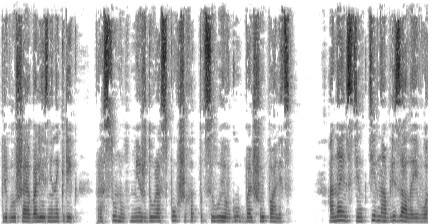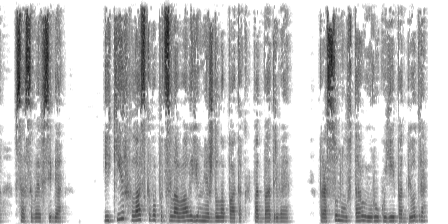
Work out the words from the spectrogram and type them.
приглушая болезненный крик, просунул между распухших от поцелуев губ большой палец. Она инстинктивно облизала его, всасывая в себя. И Кир ласково поцеловал ее между лопаток, подбадривая. Просунул вторую руку ей под бедра,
